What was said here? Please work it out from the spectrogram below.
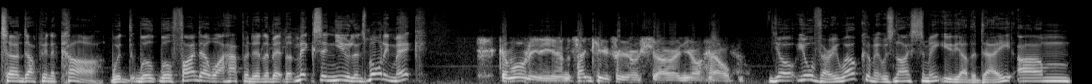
turned up in a car. We'll we'll, we'll find out what happened in a bit. But Mick's in Newlands. Morning, Mick. Good morning, Iain. Thank you for your show and your help. You're you're very welcome. It was nice to meet you the other day. Um,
